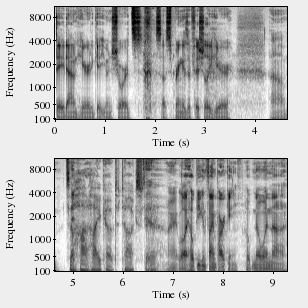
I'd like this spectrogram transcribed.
day down here to get you in shorts. so spring is officially here. It's a hot hike up to Tux today. All right. Well, I hope you can find parking. Hope no one uh,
